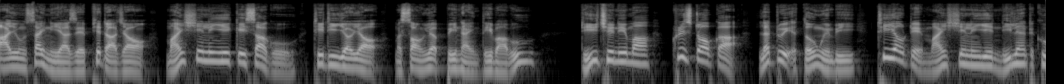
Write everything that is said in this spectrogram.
အာယုံစိုက်နေရဆဲဖြစ်တာကြောင့်မိုင်းရှင်းလင်းရေးကိစ္စကိုထိထိရောက်ရောက်မဆောင်ရွက်ပေးနိုင်သေးပါဘူး။ဒီအခြေအနေမှာခရစ်စတော့ကလက်တွေ့အသုံးဝင်ပြီးထိရောက်တဲ့မိုင်းရှင်းလင်းရေးနည်းလမ်းတစ်ခု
